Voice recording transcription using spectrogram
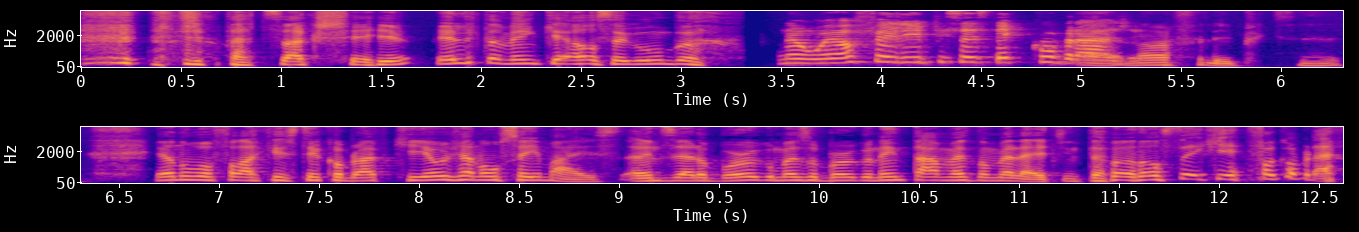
ele, já tá de saco cheio. Ele também quer o segundo. Não é o Felipe que vocês têm que cobrar, é, gente. Não é o Felipe. Eu não vou falar que eles têm que cobrar porque eu já não sei mais. Antes era o Borgo, mas o Borgo nem tá mais no Melete, então eu não sei quem é pra cobrar.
